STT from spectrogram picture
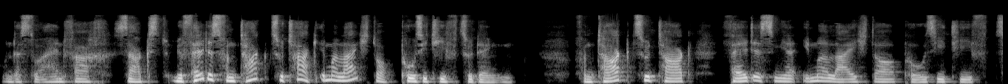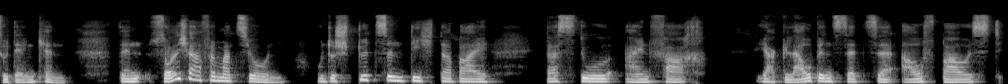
und dass du einfach sagst, mir fällt es von Tag zu Tag immer leichter, positiv zu denken. Von Tag zu Tag fällt es mir immer leichter, positiv zu denken. Denn solche Affirmationen unterstützen dich dabei, dass du einfach ja, Glaubenssätze aufbaust,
